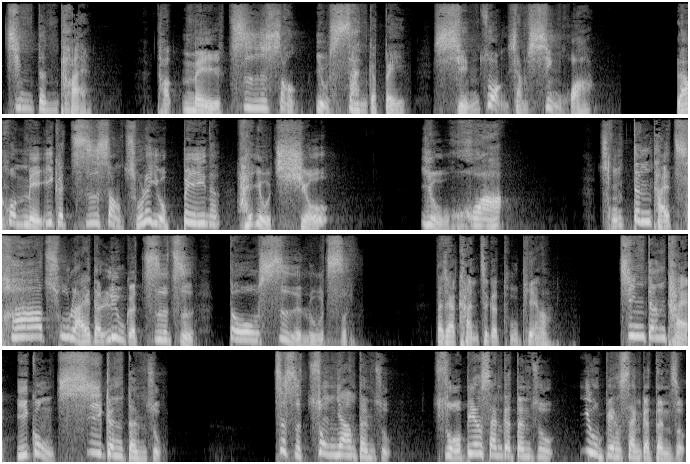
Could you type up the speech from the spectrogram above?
金灯台。它每枝上有三个杯，形状像杏花，然后每一个枝上除了有杯呢，还有球，有花。从灯台插出来的六个枝子都是如此。大家看这个图片啊，金灯台一共七根灯柱，这是中央灯柱，左边三个灯柱，右边三个灯柱。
